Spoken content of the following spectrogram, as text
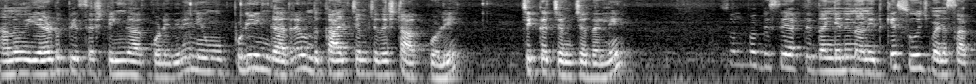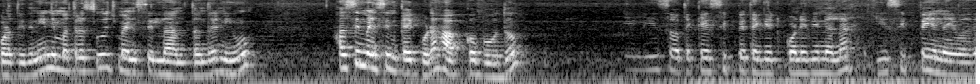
ನಾನು ಎರಡು ಪೀಸಷ್ಟು ಹಿಂಗ ಹಾಕ್ಕೊಂಡಿದ್ದೀನಿ. ನೀವು ಪುಡಿ ಹಿಂಗಾದರೆ ಒಂದು ಕಾಲು ಚಮಚದಷ್ಟು ಹಾಕ್ಕೊಳ್ಳಿ. ಚಿಕ್ಕ ಚಮಚದಲ್ಲಿ. ಸ್ವಲ್ಪ ಬಿಸಿ ಆಗ್ತಿದ್ದಂಗೆ ನಾನು ಇದಕ್ಕೆ ಸೂಜಿ ಮೆಣಸು ಹಾಕ್ಕೊಳ್ತಿದ್ದೀನಿ ನಿಮ್ಮ ಹತ್ರ ಸೂಜಿ ಮೆಣಸಿಲ್ಲ ಅಂತಂದರೆ ನೀವು ಹಸಿ ಮೆಣಸಿನ್ಕಾಯಿ ಕೂಡ ಹಾಕ್ಕೋಬೋದು. ಇಲ್ಲಿ ಸೌತೆಕಾಯಿ ಸಿಪ್ಪೆ ತೆಗೆದಿಟ್ಕೊಂಡಿದ್ದೀನಲ್ಲ ಈ ಸಿಪ್ಪೆಯನ್ನು ಇವಾಗ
